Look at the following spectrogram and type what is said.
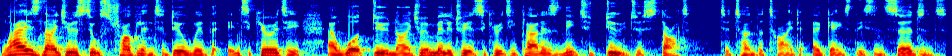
why is Nigeria still struggling to deal with insecurity? And what do Nigerian military and security planners need to do to start to turn the tide against these insurgents?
